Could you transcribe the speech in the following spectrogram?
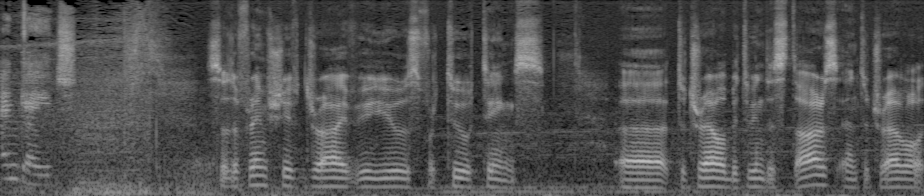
Engage. So the frame shift drive we use for two things. Uh, to travel between the stars and to travel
